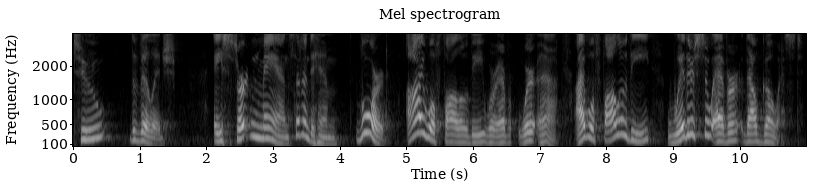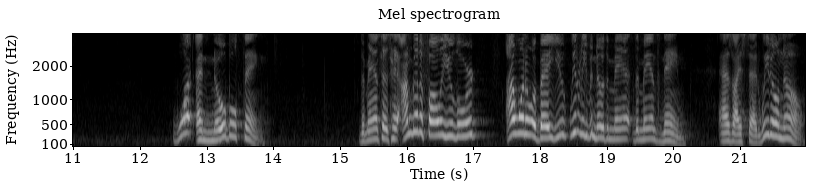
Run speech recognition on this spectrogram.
to the village, a certain man said unto him, Lord, I will follow thee wherever, where, uh, I will follow thee whithersoever thou goest. What a noble thing. The man says, Hey, I'm going to follow you, Lord. I want to obey you. We don't even know the, man, the man's name, as I said. We don't know.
